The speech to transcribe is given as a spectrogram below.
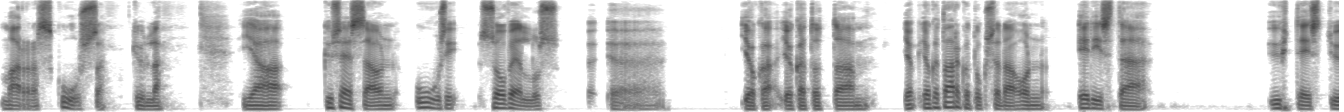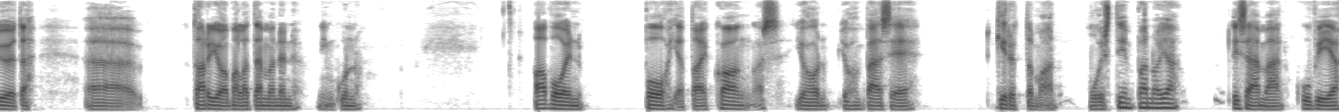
marraskuussa, kyllä. Ja kyseessä on uusi sovellus, joka, joka, tota, joka tarkoituksena on edistää yhteistyötä tarjoamalla tämmöinen niin avoin pohja tai kangas, johon, johon pääsee kirjoittamaan muistiinpanoja, lisäämään kuvia,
